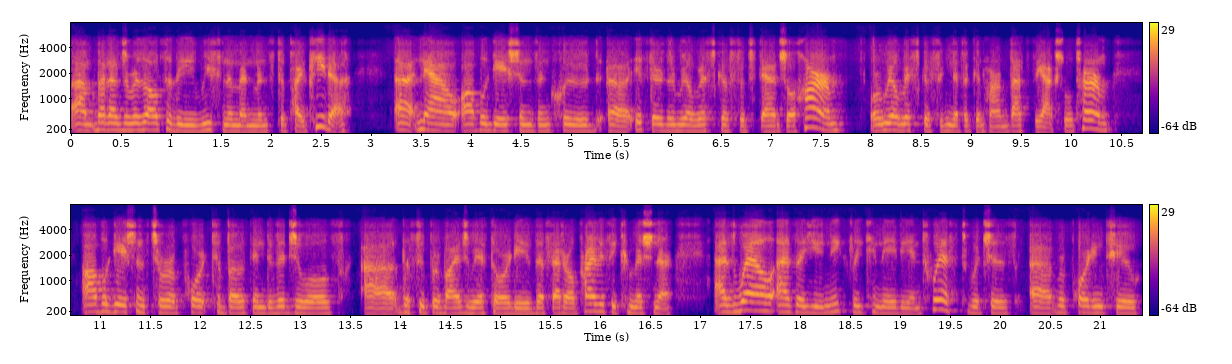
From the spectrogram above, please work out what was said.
Um, but as a result of the recent amendments to PIPEDA, uh, now obligations include uh, if there's a real risk of substantial harm or real risk of significant harm, that's the actual term, obligations to report to both individuals, uh, the supervisory authority, the federal privacy commissioner, as well as a uniquely Canadian twist, which is uh, reporting to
